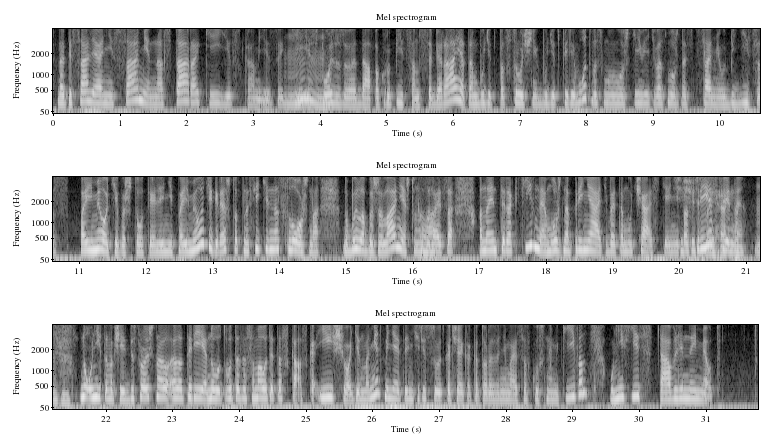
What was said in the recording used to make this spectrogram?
Написали они сами на старокиевском языке, mm. используя, да, по крупицам собирая. Там будет подстрочник, будет перевод. Вы можете иметь возможность сами убедиться, поймете вы что-то или не поймете. Говорят, что относительно сложно. Но было бы желание, что Класс. называется, она интерактивная, можно принять в этом участие непосредственно. Угу. Ну, у них там вообще есть беспроигрышная лотерея. Ну, вот, вот это сама вот эта сказка. И еще один момент, меня это интересует, как человека, который занимается вкусным Киевом. У них есть ставленный мед.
